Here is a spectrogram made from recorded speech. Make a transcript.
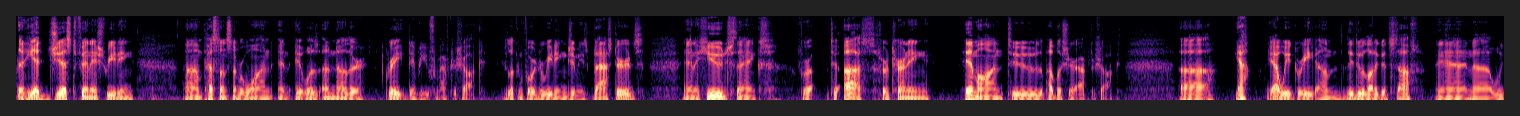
that he had just finished reading um, Pestilence number one, and it was another great debut from Aftershock. He's looking forward to reading Jimmy's Bastards, and a huge thanks for to us for turning him on to the publisher Aftershock uh, yeah, yeah, we agree. Um, they do a lot of good stuff, and uh, we,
